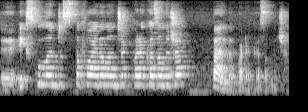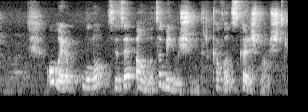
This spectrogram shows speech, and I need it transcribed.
e, X kullanıcısı da faydalanacak, para kazanacak, ben de para kazanacağım. Umarım bunu size anlatabilmişimdir. Kafanız karışmamıştır.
